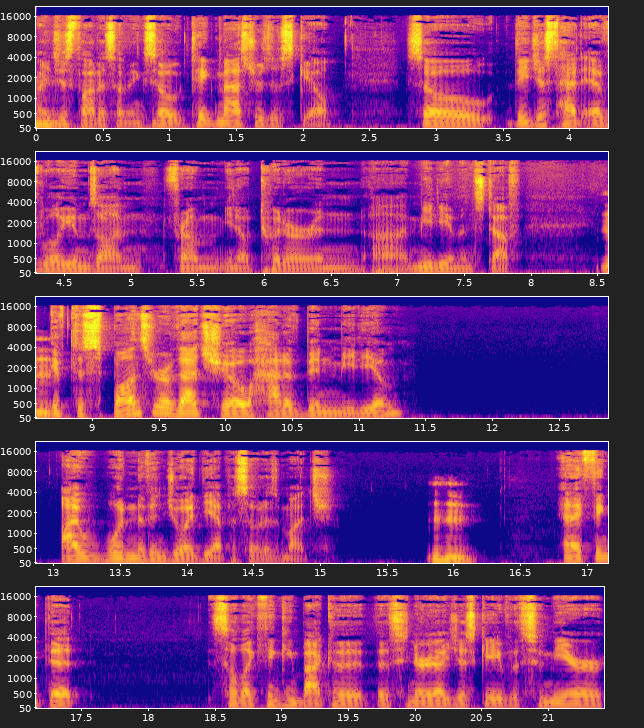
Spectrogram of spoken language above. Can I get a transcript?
I just thought of something. So take Masters of Scale. So they just had Ev Williams on from you know Twitter and uh, Medium and stuff. If the sponsor of that show had have been Medium, I wouldn't have enjoyed the episode as much. Mhm. And I think that so like thinking back to the, the scenario I just gave with Samir,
